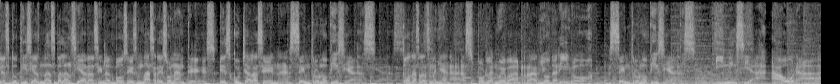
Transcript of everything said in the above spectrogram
Las noticias más balanceadas y las voces más resonantes. Escúchalas en Centro Noticias. Todas las mañanas por la nueva Radio Darío. Centro Noticias. Inicia ahora.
